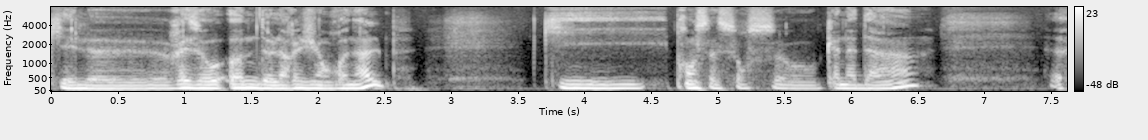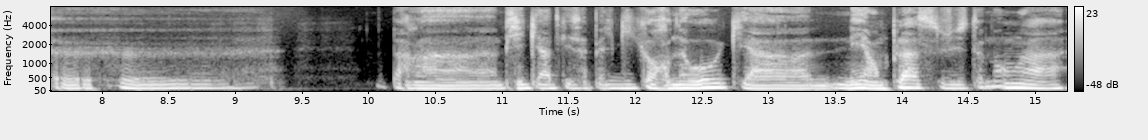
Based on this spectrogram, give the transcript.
qui est le réseau homme de la région Rhône-Alpes, qui prend sa source au Canada. Euh, par un, un, psychiatre qui s'appelle Guy Corneau, qui a mis en place justement à,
